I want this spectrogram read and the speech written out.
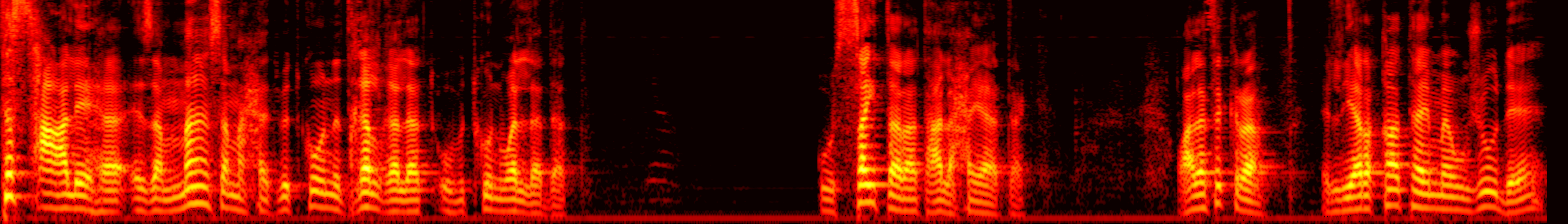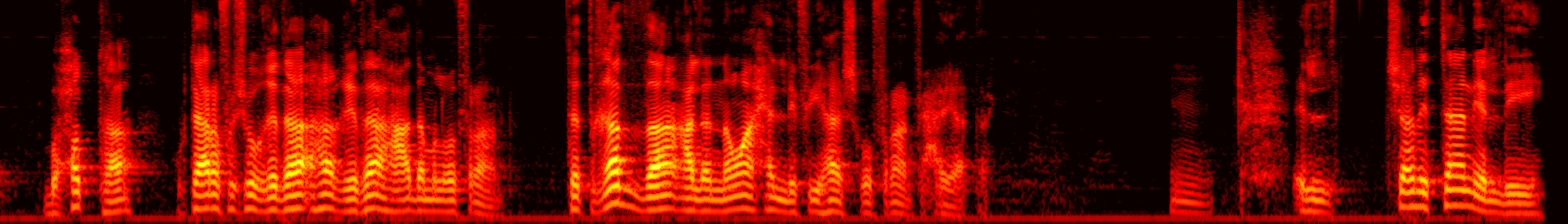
تصحى عليها إذا ما سمحت بتكون تغلغلت وبتكون ولدت. وسيطرت على حياتك. وعلى فكرة اليرقات هاي موجودة بحطها وتعرفوا شو غذائها؟ غذائها عدم الغفران. تتغذى على النواحي اللي فيهاش غفران في حياتك. الشغلة الثانية اللي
